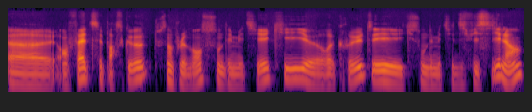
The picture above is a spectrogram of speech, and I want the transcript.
Euh, en fait, c'est parce que, tout simplement, ce sont des métiers qui euh, recrutent et qui sont des métiers difficiles, hein,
